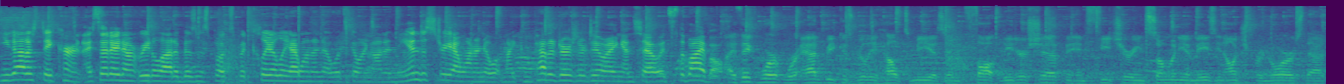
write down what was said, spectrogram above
you got to stay current. I said I don't read a lot of business books, but clearly I want to know what's going on in the industry. I want to know what my competitors are doing, and so it's the Bible. I think where, where Adweek has really helped me is in thought leadership and featuring so many amazing entrepreneurs that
